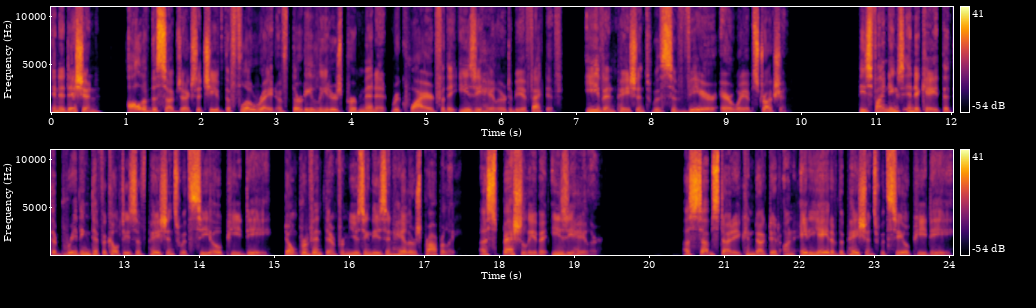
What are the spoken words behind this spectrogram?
In addition, all of the subjects achieved the flow rate of 30 liters per minute required for the EasyHaler to be effective even patients with severe airway obstruction. These findings indicate that the breathing difficulties of patients with COPD don't prevent them from using these inhalers properly, especially the EasyHaler. A sub-study conducted on 88 of the patients with COPD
